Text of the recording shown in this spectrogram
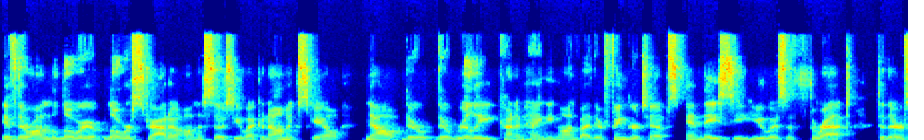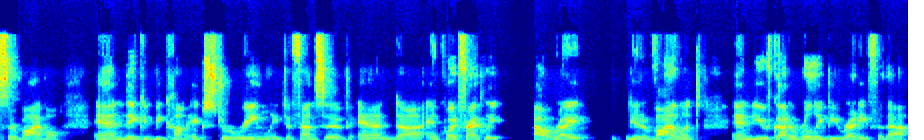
if they're on the lower lower strata on the socioeconomic scale, now they're they're really kind of hanging on by their fingertips, and they see you as a threat to their survival, and they can become extremely defensive and uh, and quite frankly outright you know violent and you've got to really be ready for that.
